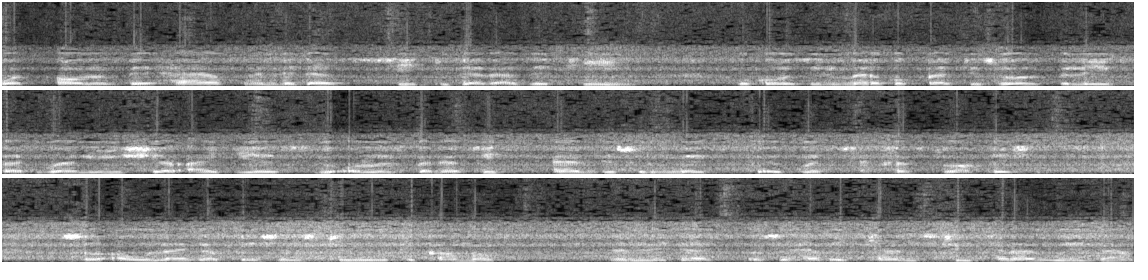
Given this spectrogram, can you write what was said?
what problems they have and let us see together as a team. Because in medical practice, we always believe that when you share ideas, you always benefit, and this will make a great success to our patients. So I would like our patients to, to come up and let us also have a chance to interact with them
